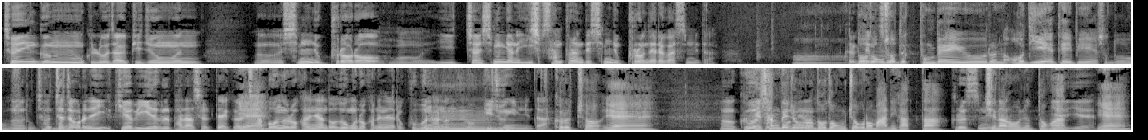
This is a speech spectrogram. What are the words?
저임금 근로자의 비중은 어 16%로 어 2016년에 23%인데 16% 내려갔습니다. 어, 노동소득 분배율은 어디에 대비해서 노동소득 어, 전체적으로 기업이 이득을 받았을 때 그 예. 자본으로 가느냐 노동으로 가느냐를 구분하는 음, 그 비중입니다. 그렇죠. 예. 어, 그게 상대적으로 노동 쪽으로 많이 갔다. 그렇습니다. 지난 5년 동안. 예, 예. 예.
